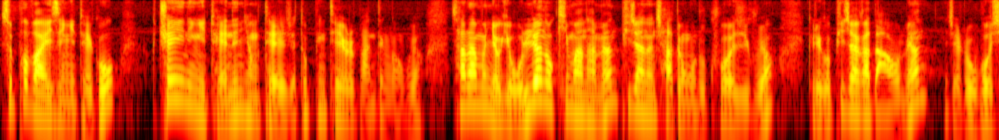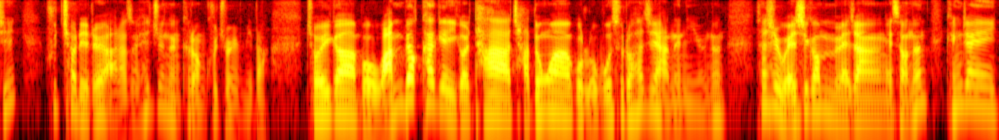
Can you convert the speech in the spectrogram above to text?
supervising이 되고 트레이닝이 되는 형태의 이제 토핑 테이블을 만든 거고요. 사람은 여기 올려놓기만 하면 피자는 자동으로 구워지고요. 그리고 피자가 나오면 이제 로봇이 후처리를 알아서 해주는 그런 구조입니다. 저희가 뭐 완벽하게 이걸 다 자동화하고 로봇으로 하지 않은 이유는 사실 외식업 매장에서는 굉장히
